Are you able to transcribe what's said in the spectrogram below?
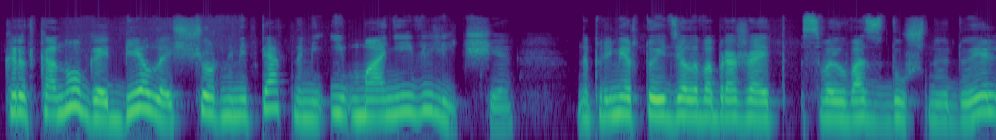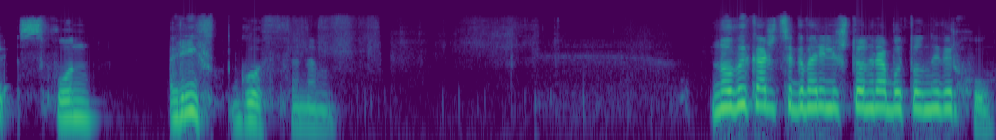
коротконогая, белая, с черными пятнами и манией величия. Например, то и дело воображает свою воздушную дуэль с фон Рихтгофеном. Но вы, кажется, говорили, что он работал наверху.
